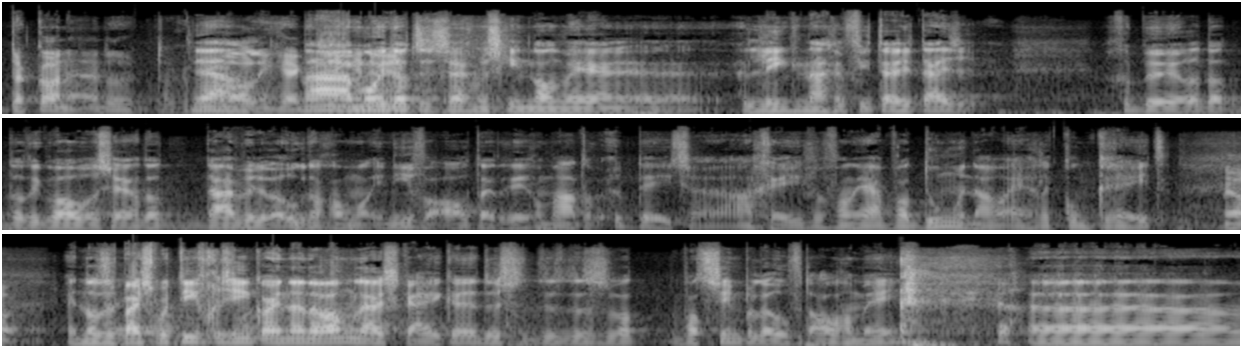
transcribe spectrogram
dat kan hè. Dat, dat ja. al in gekke nou, mooi dat u zegt misschien dan weer een link naar de vitaliteits gebeuren. Dat, dat ik wel wil zeggen dat daar willen we ook nog allemaal in ieder geval altijd regelmatig updates aan geven. Van ja, wat doen we nou eigenlijk concreet? Ja. En dat is bij sportief gezien kan je naar de ranglijst kijken. Dus dat is wat, wat simpeler over het algemeen. ja,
